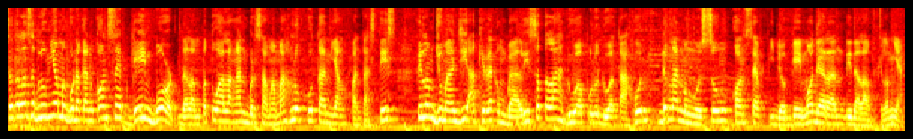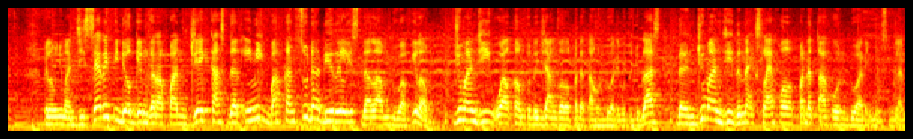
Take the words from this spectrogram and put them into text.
setelah sebelumnya menggunakan konsep game board dalam petualangan bersama makhluk hutan yang fantastis, film Jumanji akhirnya kembali setelah 22 tahun dengan mengusung konsep video game modern di dalam filmnya. Film Jumanji seri video game garapan J. dan ini bahkan sudah dirilis dalam dua film, Jumanji Welcome to the Jungle pada tahun 2017 dan Jumanji The Next Level pada tahun 2019.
